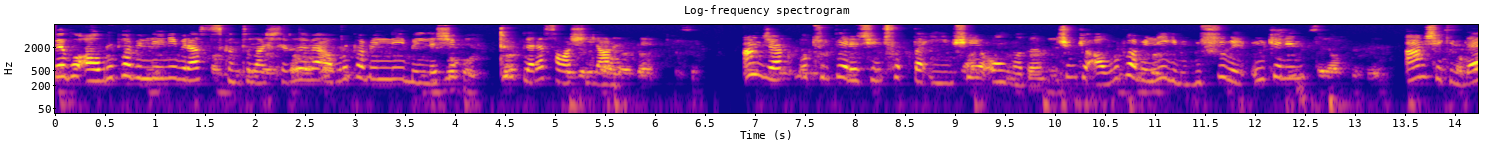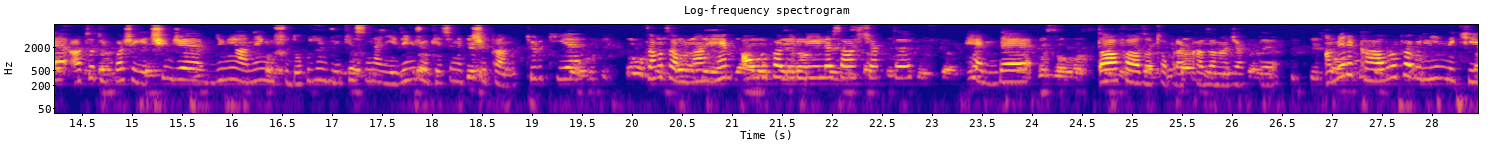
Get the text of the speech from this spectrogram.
Ve bu Avrupa Birliği'ni biraz sıkıntılaştırdı ve Avrupa Birliği birleşip Türklere savaş ilan etti. Ancak bu Türkler için çok da iyi bir şey olmadı. Çünkü Avrupa Birliği gibi güçlü bir ülkenin aynı şekilde Atatürk başa geçince dünyanın en güçlü 9. ülkesinden 7. ülkesine çıkan Türkiye tamı tamına hem Avrupa Birliği ile savaşacaktı hem de daha fazla toprak kazanacaktı. Amerika Avrupa Birliği'ndeki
